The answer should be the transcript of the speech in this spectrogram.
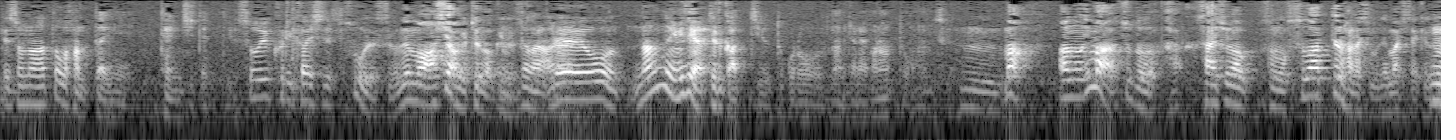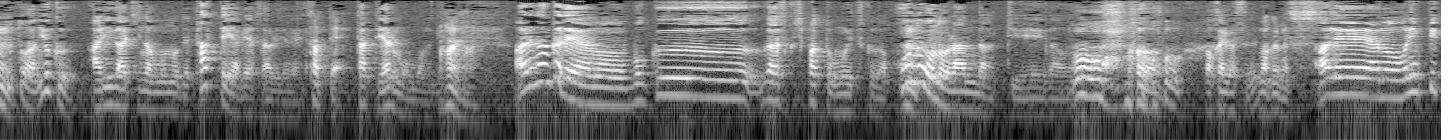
と、でその後反対に転じてっていうそういう繰り返しですよ。そうですよね。まあ足上げてるわけですだからあれを何の意味でやってるかっていうところなんじゃないかなと思うんですけど、うん。まああの今ちょっとは最初はその座っての話も出ましたけど、うん。ちょっとはよくありがちなもので立ってやるやつあるじゃないですか立って。立ってやるもんもあるはいはい。あれなんかであの僕が少しパッと思いつくのは「炎のランナー」っていう映画を、わかります？わかります。あれあのオリンピッ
